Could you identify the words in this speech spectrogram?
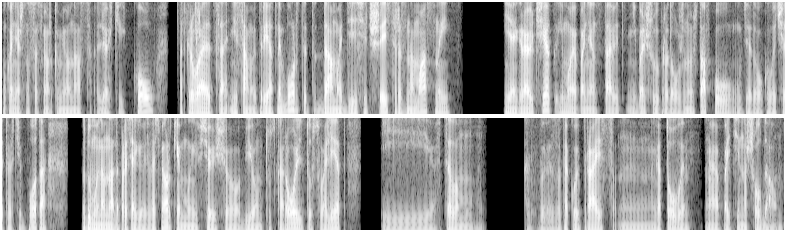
Ну, конечно, с восьмерками у нас легкий кол. Открывается не самый приятный борт, это дама 10-6, разномастный. Я играю чек, и мой оппонент ставит небольшую продолженную ставку, где-то около четверти бота. Ну, думаю, нам надо протягивать восьмерки, мы все еще бьем туз-король, туз-валет, и в целом как бы за такой прайс готовы э, пойти на шоу-даун.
